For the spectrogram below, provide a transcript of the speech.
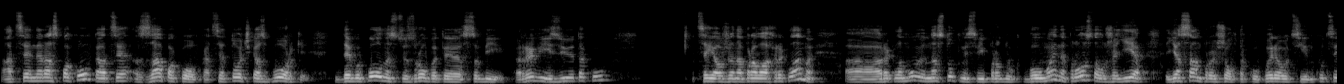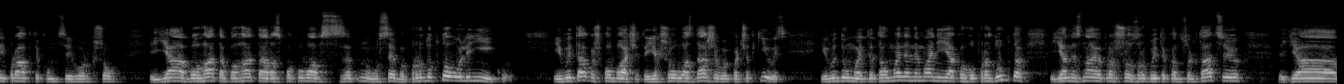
А це не розпаковка, а це запаковка, це точка зборки, де ви повністю зробите собі ревізію таку. Це я вже на правах реклами рекламую наступний свій продукт. Бо у мене просто вже є. Я сам пройшов таку переоцінку, цей практикум, цей воркшоп. Я багато-багато розпакував ну, у себе продуктову лінійку. І ви також побачите, якщо у вас навіть ви початківець, і ви думаєте, та у мене немає ніякого продукту, я не знаю про що зробити консультацію. Я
